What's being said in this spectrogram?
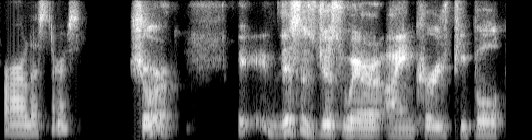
for our listeners? Sure. This is just where I encourage people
